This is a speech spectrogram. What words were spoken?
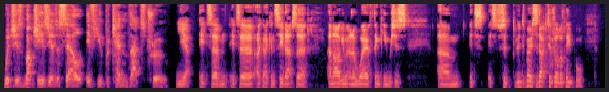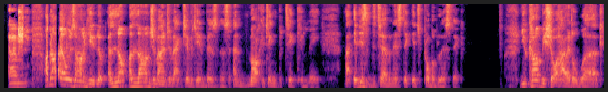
which is much easier to sell if you pretend that's true. Yeah, it's um, it's a. I, I can see that's a an argument and a way of thinking, which is um, it's it's it's very seductive to other people. Um, I mean, I always argue. Look, a lot, a large amount of activity in business and marketing, particularly, uh, it isn't deterministic; it's probabilistic. You can't be sure how it'll work.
